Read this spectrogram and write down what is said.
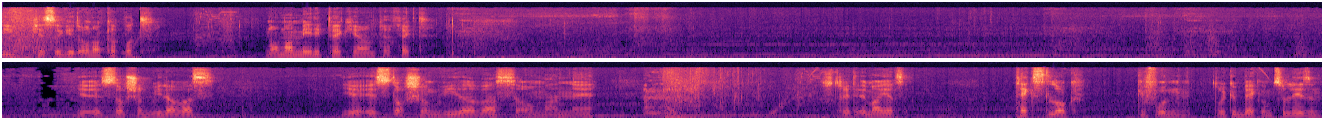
Die Kiste geht auch noch kaputt. Nochmal Medipack, ja, perfekt. Hier ist doch schon wieder was. Hier ist doch schon wieder was. Oh Mann, ey. Ich dreht immer jetzt Textlog gefunden. Drücke Back, um zu lesen.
